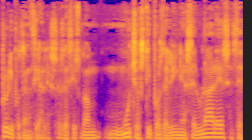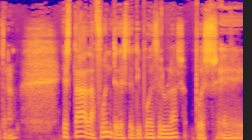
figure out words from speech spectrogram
pluripotenciales, es decir, son muchos tipos de líneas celulares, etcétera. Esta, la fuente de este tipo de células, pues eh,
